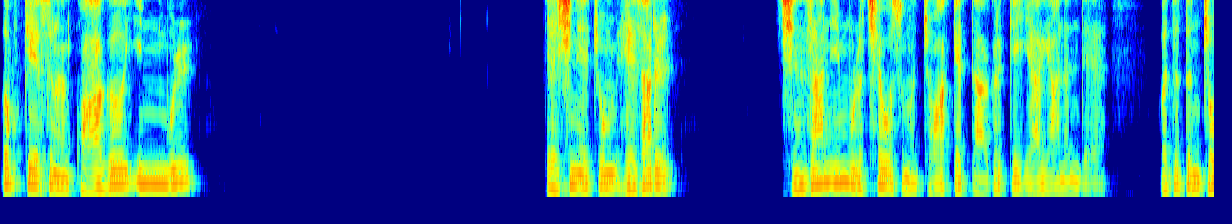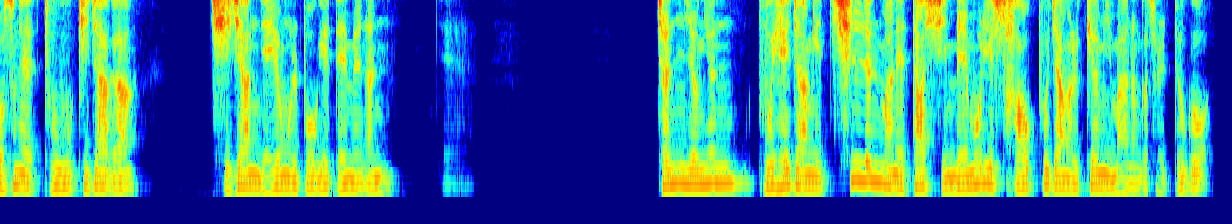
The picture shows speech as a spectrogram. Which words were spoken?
업계에서는 과거 인물 대신에 좀 회사를 신선한 인물로 채웠으면 좋았겠다 그렇게 이야기하는데 어떻든 조선의 두 기자가 취재한 내용을 보게 되면 예, 전영현 부회장이 7년 만에 다시 메모리 사업부장을 겸임하는 것을 두고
